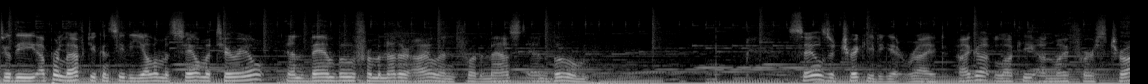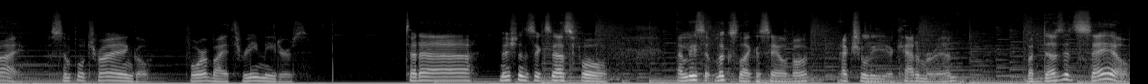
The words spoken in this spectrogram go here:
To the upper left you can see the yellow sail material and bamboo from another island for the mast and boom. Sails are tricky to get right. I got lucky on my first try. A simple triangle, 4 by 3 meters. Ta-da! Mission successful! At least it looks like a sailboat, actually a catamaran. But does it sail?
